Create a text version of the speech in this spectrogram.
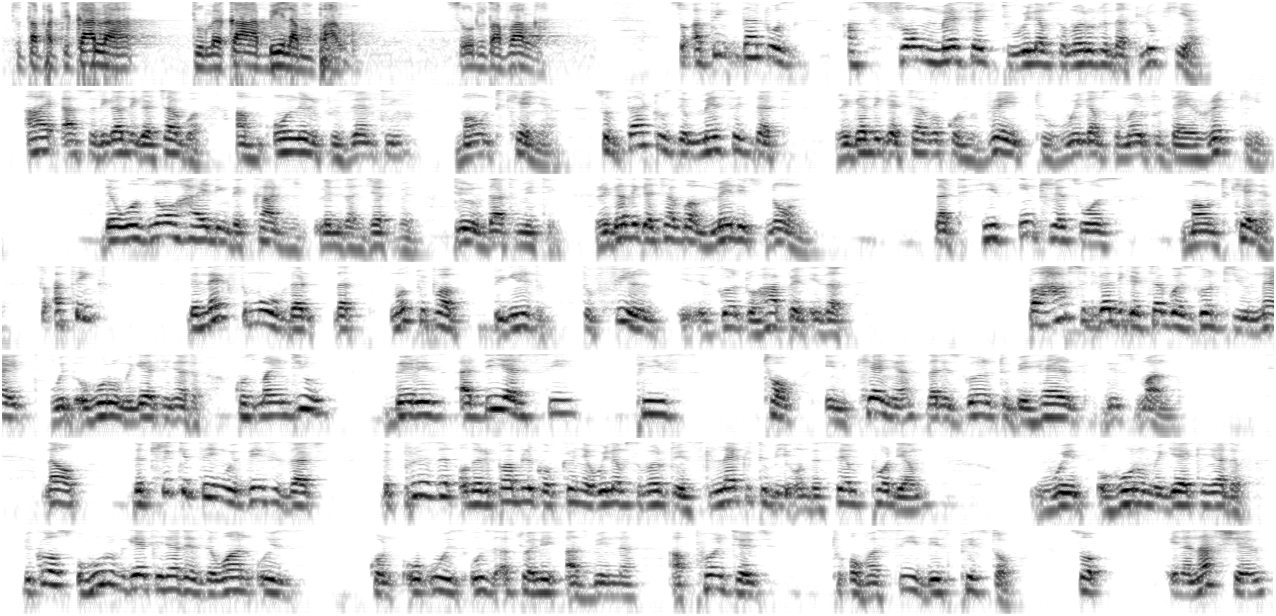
tutapatikana tumekaa bila mpango. So tutapanga. So I think that was a strong message to William Samoei Ruto that look here, I as Rigathi Gachagua am only representing Mount Kenya. So that was the message that Rigathi Gachagua conveyed to William Samoei Ruto directly. There was no hiding the cards, ladies and gentlemen, during that meeting. Rigathi Gachagua made it known that his interest was Mount Kenya. So I think the next move that, that most people are beginning to, to feel is going to happen is that perhaps Rigathi Gachagua is going to unite with Uhuru Muigai Kenyatta. Because mind you, there is a DRC peace talk in Kenya that is going to be held this month. Now, the tricky thing with this is that the President of the Republic of Kenya, William Samoei is likely to be on the same podium with Uhuru Muigai Kenyatta because Uhuru Muigai Kenyatta is the one who is, who is, who's actually has been appointed to oversee this peace talk. So, in a nutshell,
